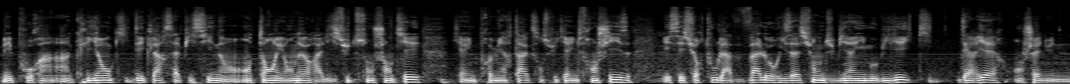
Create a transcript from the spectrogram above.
Mais pour un, client qui déclare sa piscine en, temps et en heure à l'issue de son chantier, il y a une première taxe, ensuite il y a une franchise, et c'est surtout la valorisation du bien immobilier qui, derrière, enchaîne une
